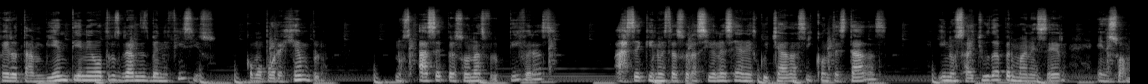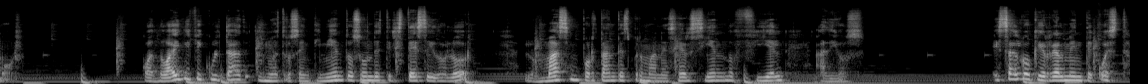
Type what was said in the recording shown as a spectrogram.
Pero también tiene otros grandes beneficios, como por ejemplo, nos hace personas fructíferas, hace que nuestras oraciones sean escuchadas y contestadas, y nos ayuda a permanecer en su amor. Cuando hay dificultad y nuestros sentimientos son de tristeza y dolor, lo más importante es permanecer siendo fiel a Dios. Es algo que realmente cuesta.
